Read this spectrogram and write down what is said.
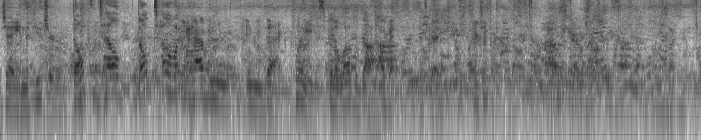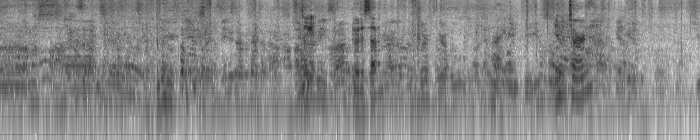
Jay, in the future, don't tell don't tell what you have in your in your deck, please, for the love of God. Okay, it's good. Take it. Go to seven. Alright. End of turn. He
